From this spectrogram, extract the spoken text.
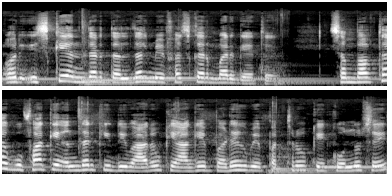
और इसके अंदर दलदल में फंसकर मर गए थे। संभवतः गुफा के अंदर की दीवारों के आगे बढ़े हुए पत्थरों के कोनों से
